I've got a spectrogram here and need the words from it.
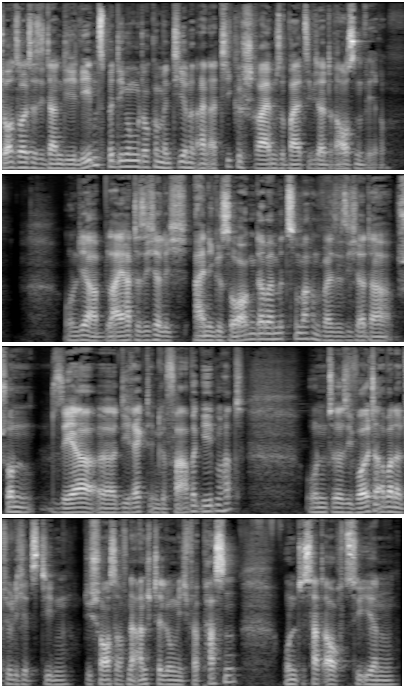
Dort sollte sie dann die Lebensbedingungen dokumentieren und einen Artikel schreiben, sobald sie wieder draußen wäre. Und ja, Blei hatte sicherlich einige Sorgen dabei mitzumachen, weil sie sich ja da schon sehr äh, direkt in Gefahr begeben hat. Und äh, sie wollte aber natürlich jetzt die, die Chance auf eine Anstellung nicht verpassen. Und es hat auch zu ihren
